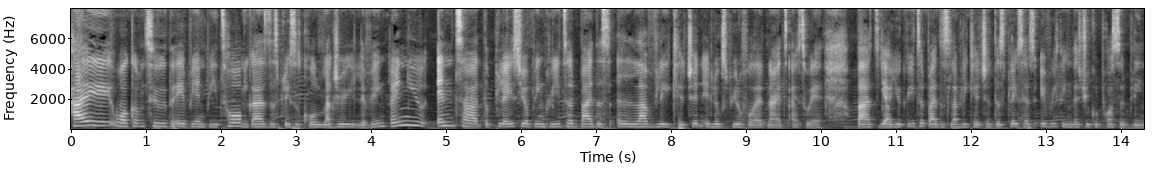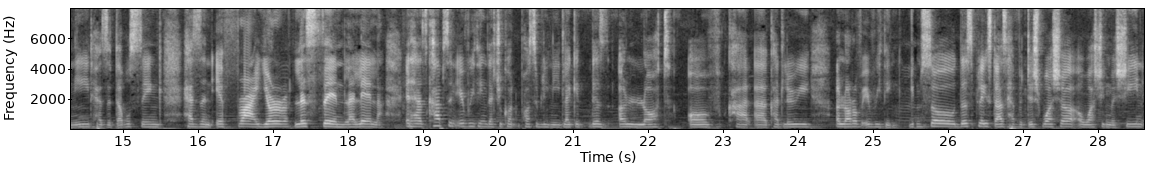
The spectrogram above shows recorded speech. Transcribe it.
Hi, welcome to the Airbnb tour. You guys, this place is called Luxury Living. When you enter the place, you're being greeted by this lovely kitchen. It looks beautiful at night, I swear. But yeah, you're greeted by this lovely kitchen. This place has everything that you could possibly need. Has a double sink, has an air fryer. Listen, la lela. It has cups and everything that you could possibly need. Like it, there's a lot of uh, cutlery, a lot of everything. So this place does have a dishwasher, a washing machine,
